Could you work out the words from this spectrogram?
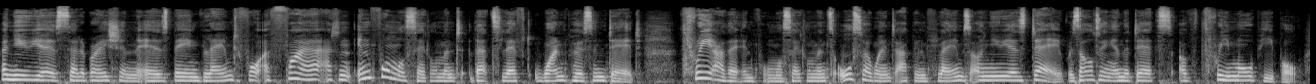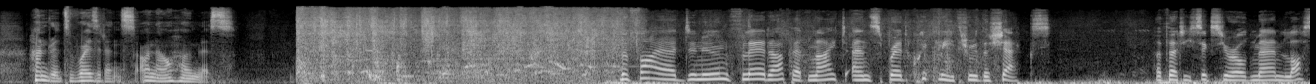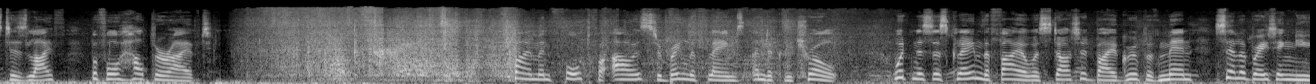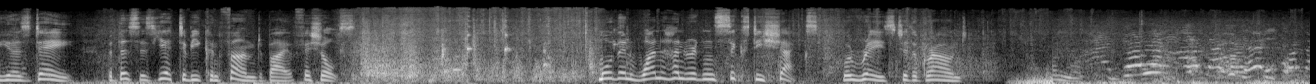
A New Year's celebration is being blamed for a fire at an informal settlement that's left one person dead. Three other informal settlements also went up in flames on New Year's Day, resulting in the deaths of three more people. Hundreds of residents are now homeless. The fire at Dunoon flared up at night and spread quickly through the shacks. A 36-year-old man lost his life before help arrived. Firemen fought for hours to bring the flames under control. Witnesses claim the fire was started by a group of men celebrating New Year's Day, but this is yet to be confirmed by officials. More than 160 shacks were razed to the ground.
